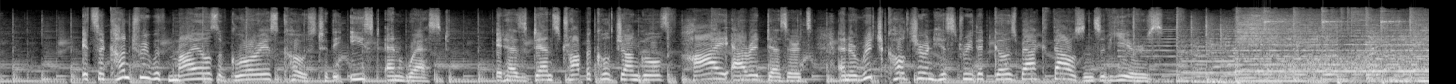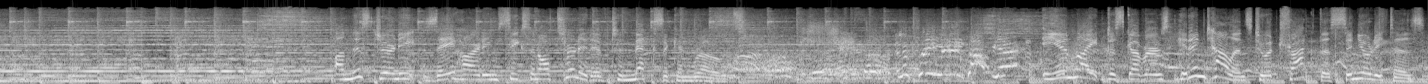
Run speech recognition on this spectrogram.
It's a country with miles of glorious coast to the east and west. It has dense tropical jungles, high arid deserts, and a rich culture and history that goes back thousands of years. On this journey, Zay Harding seeks an alternative to Mexican roads. Ian Wright discovers hidden talents to attract the senoritas.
